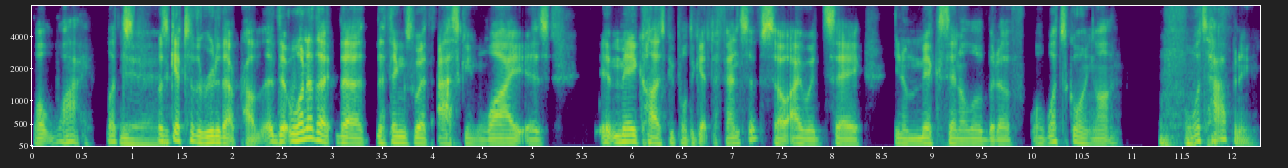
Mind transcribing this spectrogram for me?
Well why? Let's yeah. let's get to the root of that problem. The, one of the, the the things with asking why is it may cause people to get defensive. So i would say you know mix in a little bit of well what's going on? Well, what's happening?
